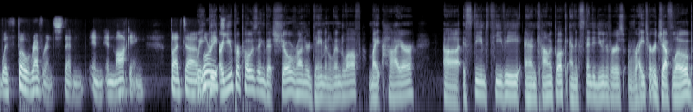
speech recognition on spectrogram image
with faux reverence than in in mocking. But uh, Wait, Laurie, Pete, are you proposing that showrunner Damon Lindelof might hire uh, esteemed TV and comic book and extended universe writer Jeph Loeb,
